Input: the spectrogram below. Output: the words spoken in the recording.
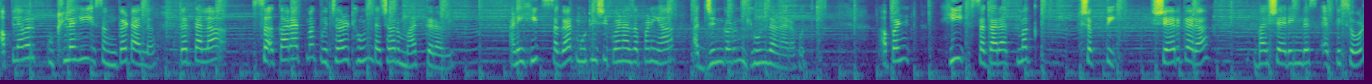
आपल्यावर कुठलंही संकट आलं तर त्याला सकारात्मक विचार ठेवून त्याच्यावर मात करावी. आणि हीच सगळ्यात मोठी शिकवण आज आपण या आजींकडून घेऊन जाणार आहोत. आपण ही सकारात्मक शक्ती शेअर करा by sharing this episode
